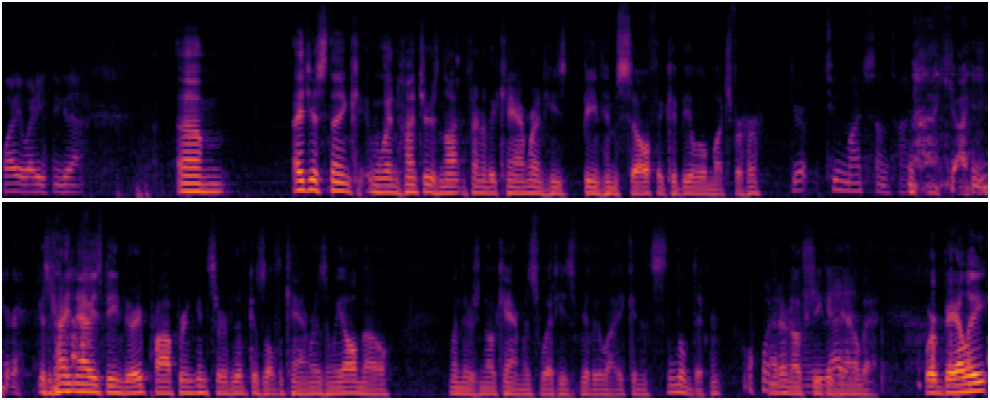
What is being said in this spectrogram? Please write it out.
Why do Why do you think of that? Um, I just think when Hunter's not in front of a camera and he's being himself, it could be a little much for her. You're too much sometimes. I, I hear it. Because right now he's being very proper and conservative because all the cameras, and we all know when there's no cameras what he's really like, and it's a little different. Oh, I don't know if she Leave can that handle in. that. Where Bailey,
